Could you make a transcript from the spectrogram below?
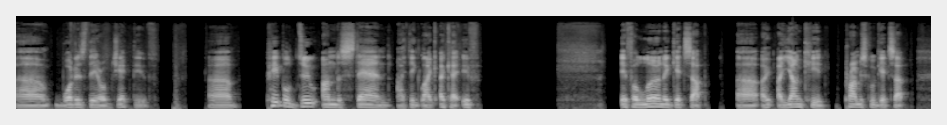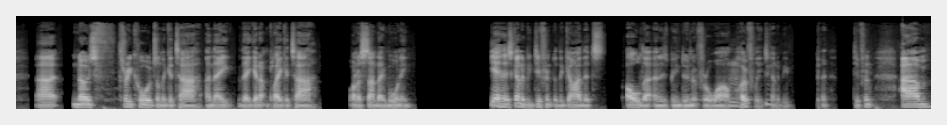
Uh, what is their objective? Uh, people do understand. I think, like, okay, if if a learner gets up, uh, a, a young kid, primary school gets up, uh, knows three chords on the guitar, and they they get up and play guitar on a Sunday morning yeah, it's going to be different to the guy that's older and has been doing it for a while. Mm. Hopefully, it's Mm. going to be different. Um,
